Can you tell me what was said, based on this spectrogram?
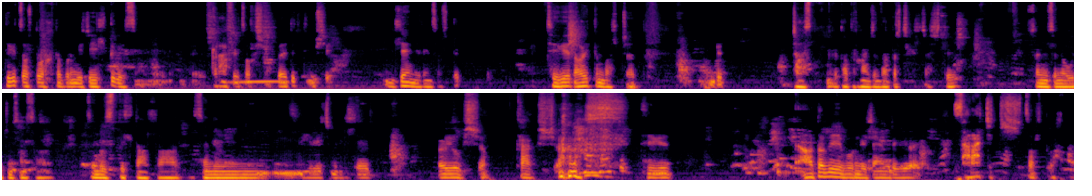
тэгж зурдаг байхдаа бүр ингэж илдэг байсан. График зурагч бодит юм шиг нэлээд нэрийн зурдаг. Тэгээд ойтон болчоод ингээд част нэг тодорхой хэмжээнд задарч эхэлж байгаа шүү дээ. Сони сони өгжин сонсоо. Сони стилтэй болоод сони хэрэгж мэдлээд оюу биш шүү. Трак шүү. Тэгээд одоо би бүр ингэж амар юу сараачж зурдаг байхгүй.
